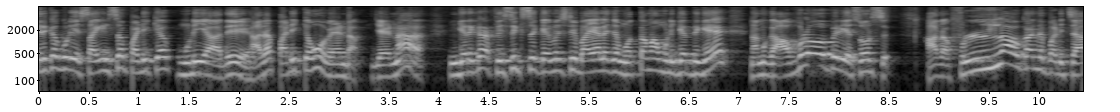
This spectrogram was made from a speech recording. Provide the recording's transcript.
இருக்கக்கூடிய சயின்ஸை படிக்க முடியாது. அதை படிக்கவும் வேண்டாம். ஏன்னா இங்கே இருக்கிற ஃபிசிக்ஸ் கெமிஸ்ட்ரி பயாலஜி மொத்தமாக முடிக்கிறதுக்கே நமக்கு அவ்வளோ பெரிய சோர்ஸ் அதை ஃபுல்லாக உட்காந்து படித்தா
